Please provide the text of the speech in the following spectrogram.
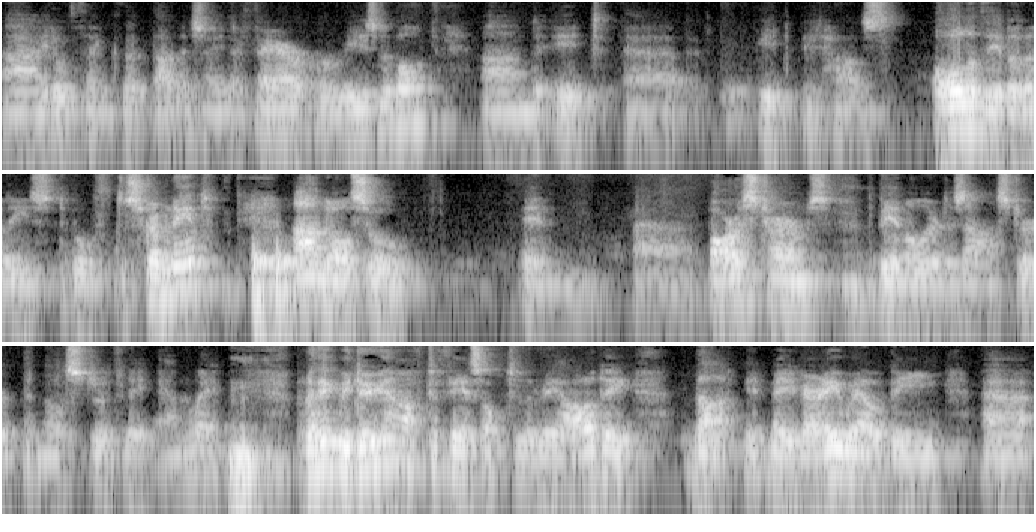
Uh, I don't think that that is either fair or reasonable, and it, uh, it, it has all of the abilities to both discriminate and also in uh, Boris terms to be another disaster administratively anyway. Mm. But I think we do have to face up to the reality that it may very well be uh,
